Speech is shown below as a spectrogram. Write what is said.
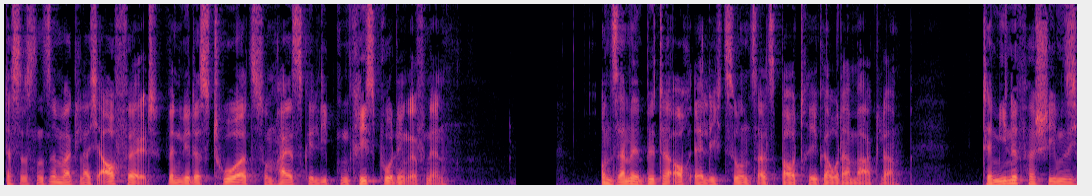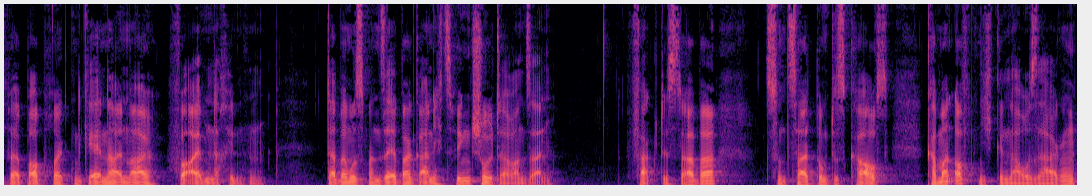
dass es uns immer gleich auffällt, wenn wir das Tor zum heißgeliebten Grießpudding öffnen. Und sammel bitte auch ehrlich zu uns als Bauträger oder Makler. Termine verschieben sich bei Bauprojekten gerne einmal, vor allem nach hinten. Dabei muss man selber gar nicht zwingend schuld daran sein. Fakt ist aber, zum Zeitpunkt des Kaufs kann man oft nicht genau sagen,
